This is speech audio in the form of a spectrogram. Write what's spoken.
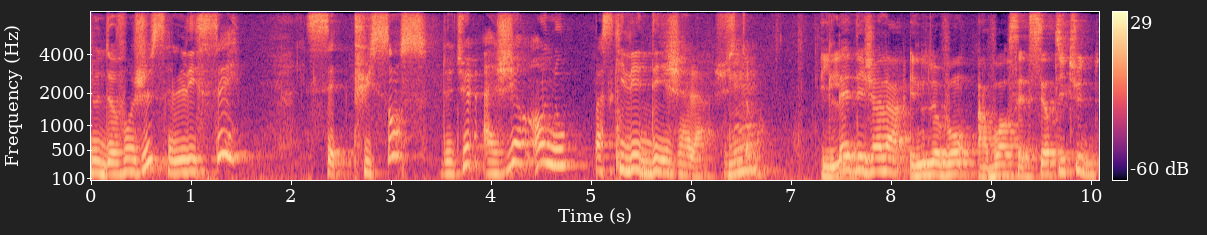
Nous devons juste laisser cette puissance de Dieu agir en nous, parce qu'il est déjà là, justement. Il est déjà là et nous devons avoir cette certitude.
